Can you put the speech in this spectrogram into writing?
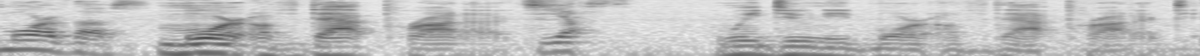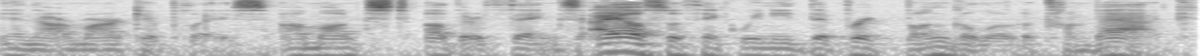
More of those. more of that product. Yes. We do need more of that product in our marketplace, amongst other things. I also think we need the brick bungalow to come back.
